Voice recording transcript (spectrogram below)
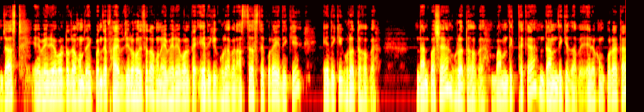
জাস্ট এই ভেরিয়েবলটা যখন দেখবেন যে ফাইভ জিরো হয়েছে, তখন এই ভেরিয়েবলটা এদিকে ঘুরাবেন, আস্তে আস্তে করে এদিকে এদিকে ঘোরাতে হবে। ডান পাশে ঘোরাতে হবে, বাম দিক থেকে ডান দিকে যাবে, এরকম করে এটা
